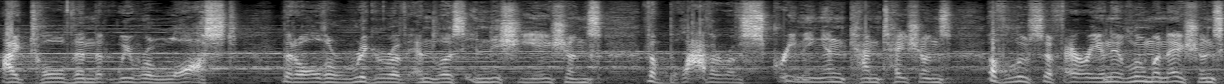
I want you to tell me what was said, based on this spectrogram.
I told them that we were lost, that all the rigor of endless initiations, the blather of screaming incantations, of Luciferian illuminations,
